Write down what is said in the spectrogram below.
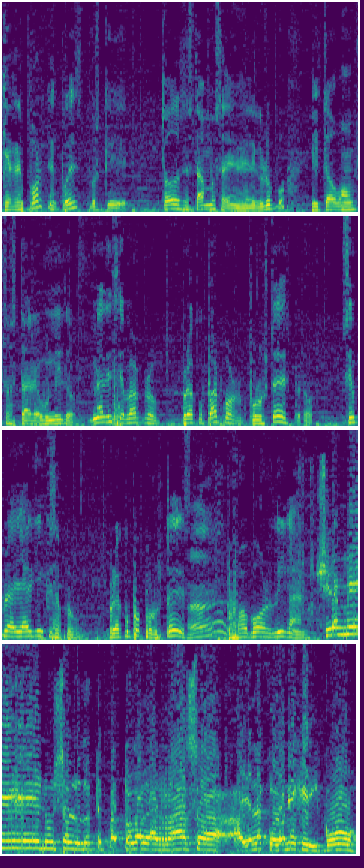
que reporten, pues, porque todos estamos en el grupo y todos vamos a estar unidos. Nadie se va a preocupar por, por ustedes, pero siempre hay alguien que se preocupa preocupo por ustedes. ¿Ah? Por favor, digan. Shiramen, un saludote para toda la raza allá en la colonia Jericó.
